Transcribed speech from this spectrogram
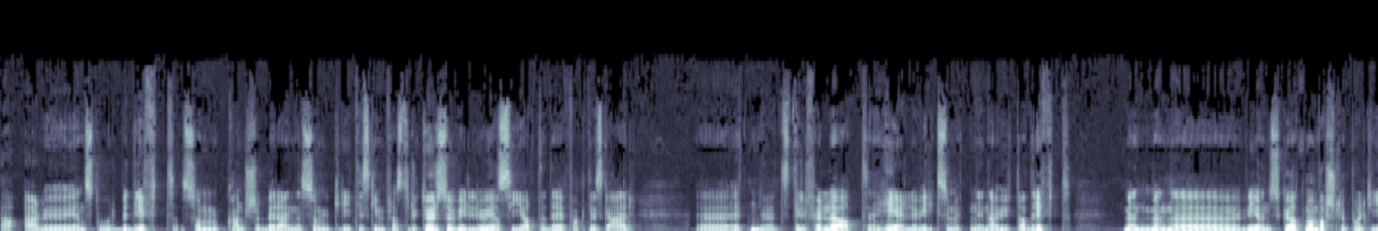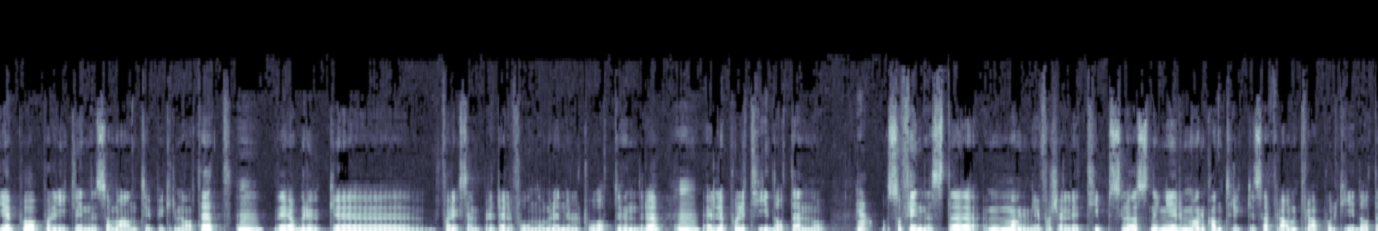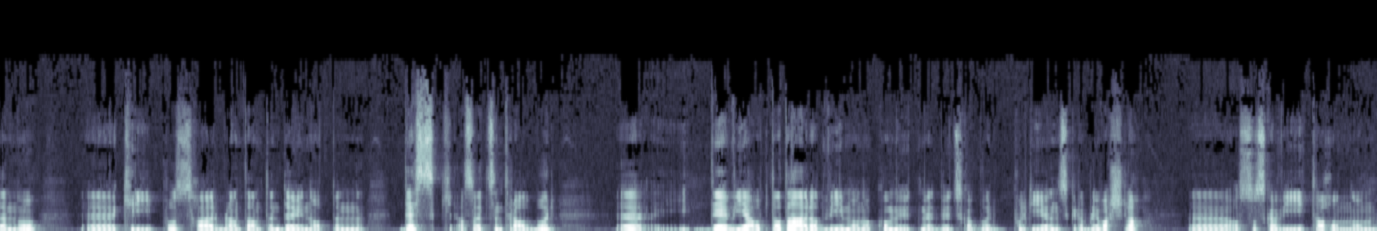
ja, Er du i en stor bedrift som kanskje beregnes som kritisk infrastruktur, så vil vi jo si at det faktisk er uh, et nødstilfelle at hele virksomheten din er ute av drift. Men, men uh, vi ønsker jo at man varsler politiet på, på lik linje som annen type kriminalitet. Mm. Ved å bruke f.eks. telefonnummeret 02800 mm. eller politi.no. Ja. Og så finnes det mange forskjellige tipsløsninger. Man kan trykke seg fram fra politi.no. Eh, Kripos har bl.a. en døgnåpen desk, altså et sentralbord. Eh, det vi er opptatt av, er at vi må nok komme ut med et budskap hvor politiet ønsker å bli varsla. Eh, og så skal vi ta hånd om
